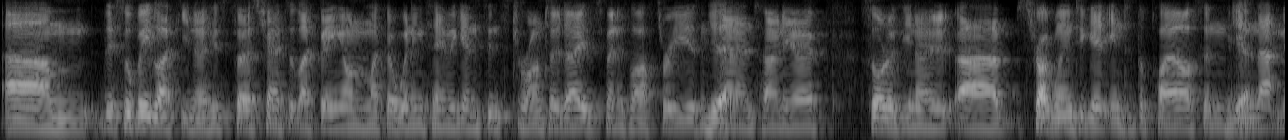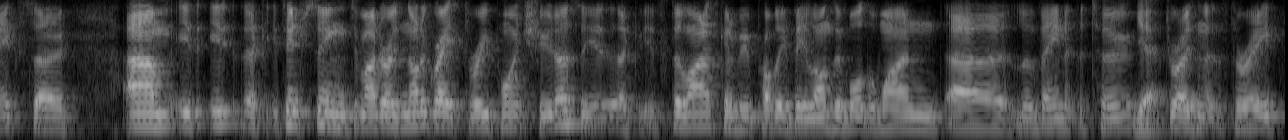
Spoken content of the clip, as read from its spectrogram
Um, this will be like you know his first chance at like being on like a winning team again since Toronto days. He spent his last three years in Yeah. San Antonio, sort of you know uh, struggling to get into the playoffs and Yeah. in that mix. So. Um, is it, like it's interesting. Demar Derozan not a great three point shooter, so you, like it's the line. It's going to be probably be Lonzo Ball at the one, uh, LaVine at the two, Yeah. Derozan at the three.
